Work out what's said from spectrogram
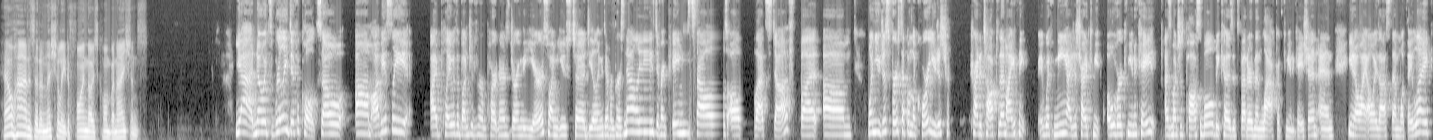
how hard is it initially to find those combinations? Yeah, no, it's really difficult. So, um, obviously, I play with a bunch of different partners during the year, so I'm used to dealing with different personalities, different game styles, all that stuff. But um, when you just first step on the court, you just tr- try to talk to them. I think with me, I just try to commu- over communicate as much as possible because it's better than lack of communication. And, you know, I always ask them what they like,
